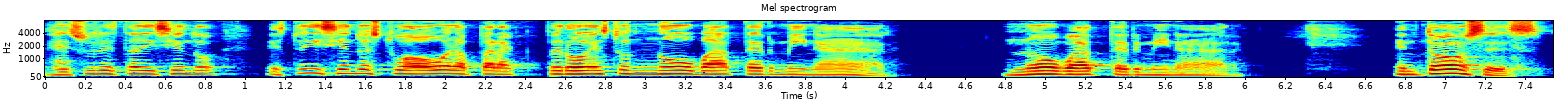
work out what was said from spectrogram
Jesús le está diciendo, estoy diciendo esto ahora, para, pero esto no va a terminar, no va a terminar. Entonces,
